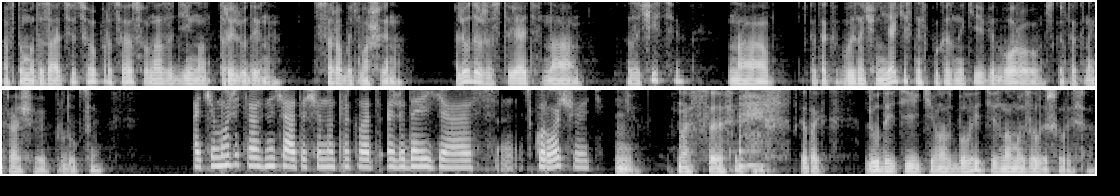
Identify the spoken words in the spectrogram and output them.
автоматизацією цього процесу у нас задіяно 3 людини. Все робить машина. А люди вже стоять на зачистці, на так, визначенні якісних показників відбору, скажімо так, найкращої продукції. А чи може це означати, що, наприклад, людей е, скорочують? Ні. У нас, е, скажімо так, люди, ті, які в нас були, ті з нами залишилися.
